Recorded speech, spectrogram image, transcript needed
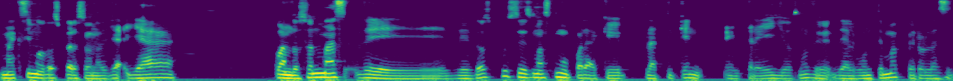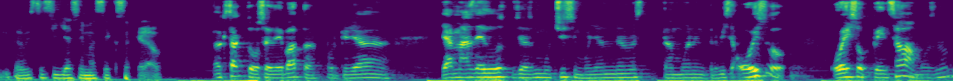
máximo dos personas. Ya, ya cuando son más de, de dos, pues es más como para que platiquen entre ellos, ¿no? De, de algún tema, pero las entrevistas sí ya se me hace exagerado. Exacto, se debata, porque ya, ya más de dos, pues ya es muchísimo, ya, ya no es tan buena entrevista. O eso, o eso pensábamos, ¿no?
